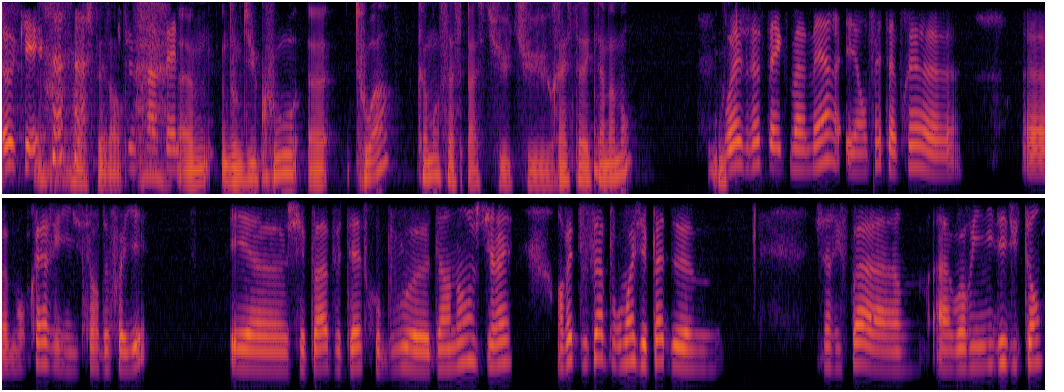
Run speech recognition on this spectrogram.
Ok. je plaisante. donc du coup, toi, comment ça se passe? Tu, tu restes avec ta maman? Ouais, je reste avec ma mère et en fait après, mon frère il sort de foyer et je sais pas, peut-être au bout d'un an, je dirais. En fait, tout ça pour moi, j'ai pas de, j'arrive pas à, avoir une idée du temps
